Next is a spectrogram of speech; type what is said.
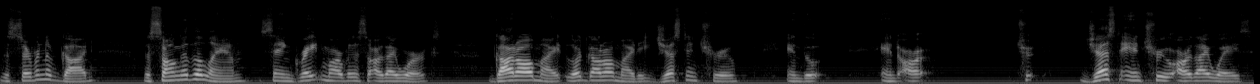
the servant of God, the song of the Lamb, saying, Great and marvelous are thy works, God Almighty, Lord God Almighty, just and true, and the and are tr- just and true are thy ways,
